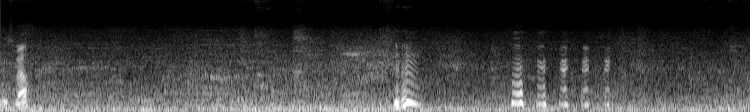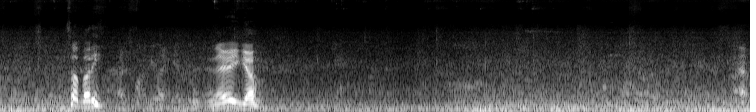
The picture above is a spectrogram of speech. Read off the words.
you smell? What's up, buddy? I just want to be like him. There you go. Yep.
